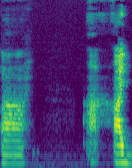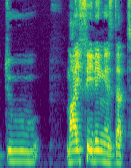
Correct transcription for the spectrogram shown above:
uh I, I do. My feeling is that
